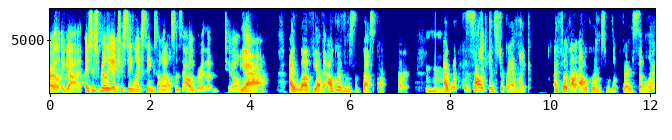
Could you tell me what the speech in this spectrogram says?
or yeah it's just really interesting like seeing someone else's algorithm too Yeah. I love, yeah, the algorithm's the best part. Mhm. I want because it's not like Instagram. Like I feel like our algorithms would look very similar.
